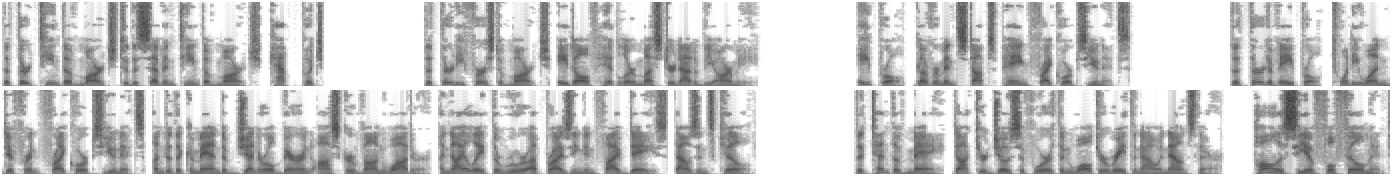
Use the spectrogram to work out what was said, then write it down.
13 March to 17 March, Kapp Putsch 31 March, Adolf Hitler mustered out of the army. April, government stops paying Freikorps units. 3 April, 21 different Freikorps units, under the command of General Baron Oskar von Watter, annihilate the Ruhr uprising in five days, thousands killed. 10 May, Dr. Joseph Wirth and Walter Rathenau announce their «policy of fulfillment»,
